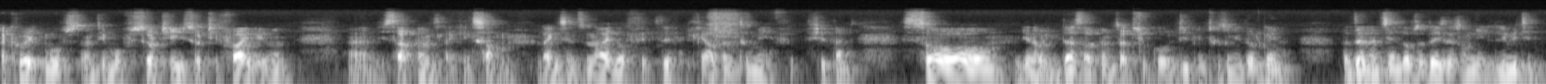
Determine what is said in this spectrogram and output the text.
accurate moves until move 30, 35 even. And this happens like in some lines in the Najdorf it definitely happened to me a few times. So, you know, it does happen that you go deep into the middle game. But then at the end of the day, there's only limited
